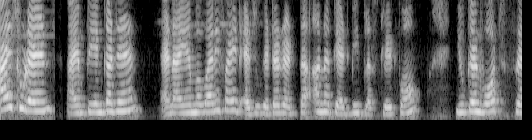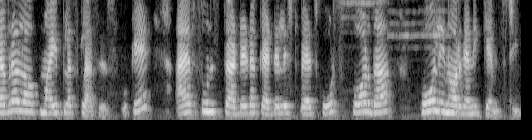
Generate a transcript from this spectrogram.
Hi students, I am Priyanka Jain and I am a verified educator at the Unacademy Plus platform. You can watch several of my Plus classes. Okay, I have soon started a Catalyst batch course for the whole inorganic chemistry.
